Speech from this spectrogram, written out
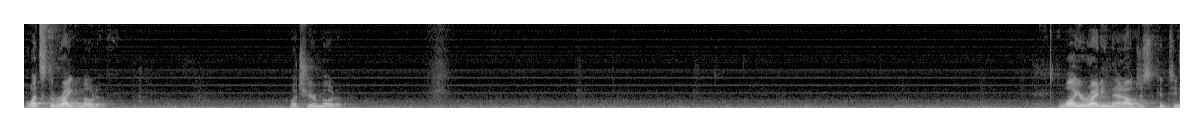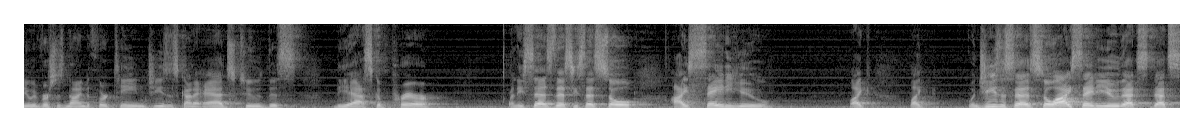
What's the right motive? What's your motive? While you're writing that, I'll just continue in verses 9 to 13. Jesus kind of adds to this the ask of prayer. And he says this, he says, "So I say to you, like like when Jesus says, "So I say to you," that's that's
